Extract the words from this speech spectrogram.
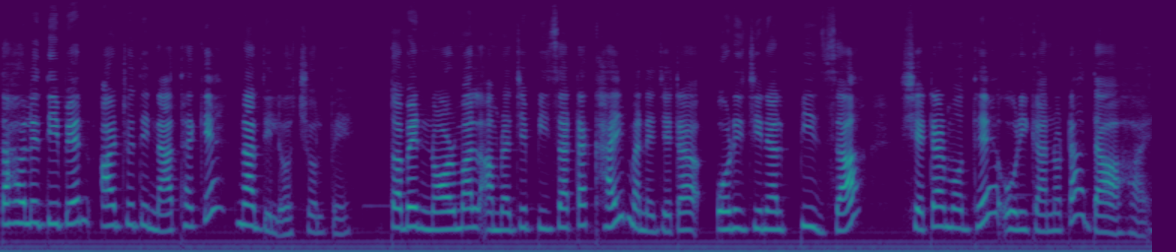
তাহলে দিবেন, আর যদি না থাকে, না দিলেও চলবে। তবে নর্মাল আমরা যে পিৎজাটা খাই মানে যেটা অরিজিনাল পিৎজা সেটার মধ্যে অরিগানোটা দেওয়া হয়।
